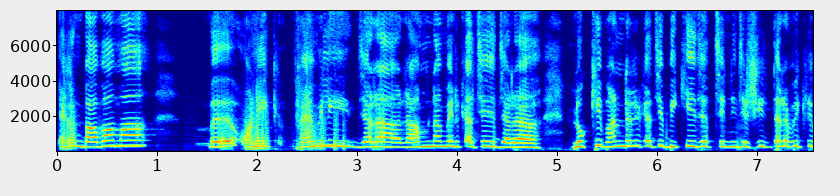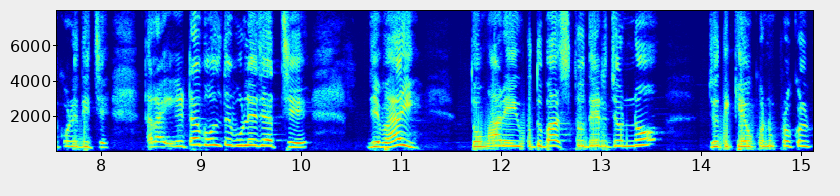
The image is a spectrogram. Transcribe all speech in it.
এখন বাবা মা অনেক ফ্যামিলি যারা রাম নামের কাছে, যারা লক্ষ্মী ভাণ্ডারের কাছে বিকিয়ে যাচ্ছে, নিজের শিরদারা বিক্রি করে দিচ্ছে, তারা এটা বলতে ভুলে যাচ্ছে যে, ভাই, তোমার এই উদ্বাস্তুদের জন্য যদি কেউ কোনো প্রকল্প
